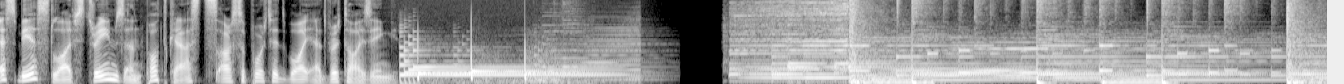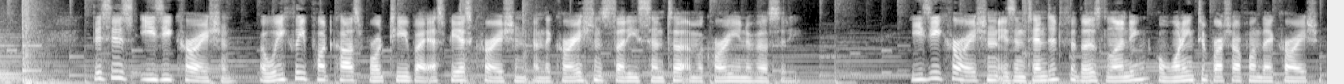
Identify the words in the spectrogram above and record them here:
SBS live streams and podcasts are supported by advertising. This is Easy Croatian, a weekly podcast brought to you by SBS Croatian and the Croatian Studies Centre at Macquarie University. Easy Croatian is intended for those learning or wanting to brush up on their Croatian.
